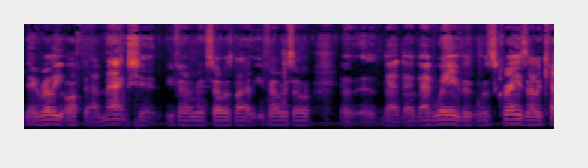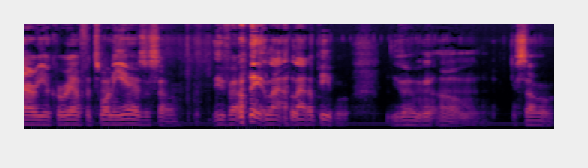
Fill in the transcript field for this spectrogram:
They really off that Max shit. You feel me? So it's like you feel me. So uh, that, that that wave was crazy. That'll carry your career for twenty years or so. You feel me? A lot a lot of people. You feel me? Um. So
